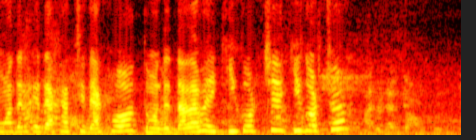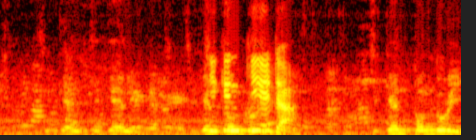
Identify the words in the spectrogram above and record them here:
তোমাদেরকে দেখাচ্ছি দেখো তোমাদের দাদা ভাই কি করছে কি করছ? চিকেন চিকেন চিকেন কি এটা? চিকেন তন্দুরি।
